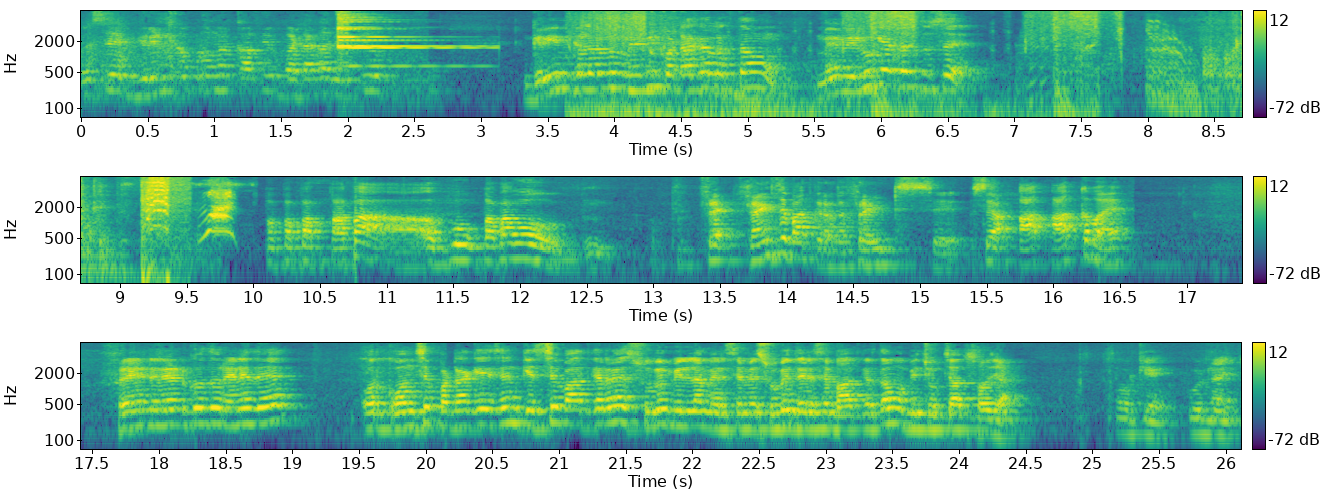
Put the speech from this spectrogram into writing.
वैसे ग्रीन कपड़ों में काफ़ी बटाका दिखती हो। ग्रीन कलर में मैं भी पटाखा लगता हूँ। मैं मिलूं क्या कल तुझसे? पापा पापा पापा वो पापा वो फ्रेंड से बात कर रहा था फ्रेंड से से आ, आप कब आए? फ्रेंड रेंड को तो रहने दे। और कौन से पटाखे से किससे बात कर रहा है? सुबह मिलना मेरे से मैं सुबह तेरे से बात करता हूँ अभी चुपचाप सो जा। Okay good night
